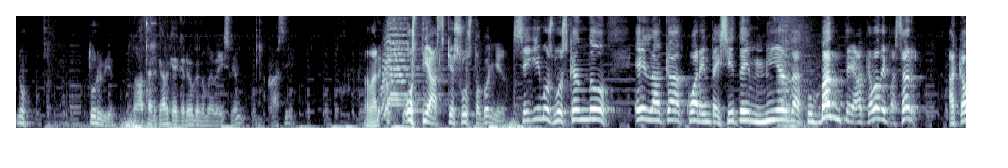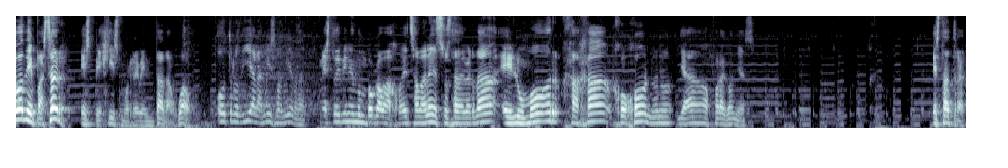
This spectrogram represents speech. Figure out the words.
No, turbio. Me voy a acercar que creo que no me veis bien. Así. ¡Hostias! ¡Qué susto, coño! Seguimos buscando el AK-47 mierda zumbante. Acaba de pasar. Acaba de pasar. Espejismo, reventada, wow. Otro día la misma mierda. Me estoy viniendo un poco abajo, eh, chavales. O sea, de verdad, el humor, jaja, jojo. No, no, ya fuera coñas. Está track.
